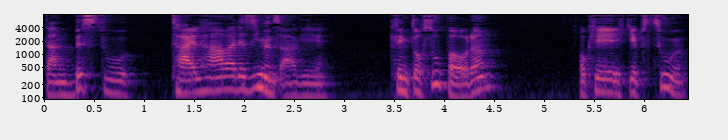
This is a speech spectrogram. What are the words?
dann bist du Teilhaber der Siemens AG. Klingt doch super, oder? Okay, ich gebe es zu.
